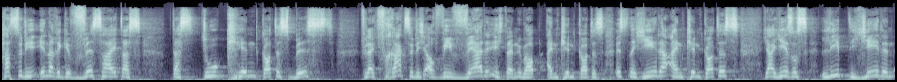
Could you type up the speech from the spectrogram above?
Hast du die innere Gewissheit, dass, dass du Kind Gottes bist? Vielleicht fragst du dich auch, wie werde ich denn überhaupt ein Kind Gottes? Ist nicht jeder ein Kind Gottes? Ja, Jesus liebt jeden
